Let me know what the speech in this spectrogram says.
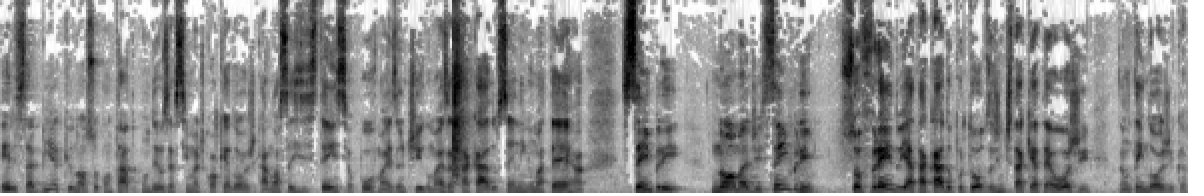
Ele sabia que o nosso contato com Deus é acima de qualquer lógica. A nossa existência, o povo mais antigo, mais atacado, sem nenhuma terra, sempre nômade, sempre sofrendo e atacado por todos, a gente está aqui até hoje, não tem lógica.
